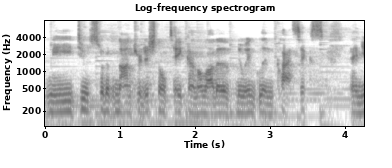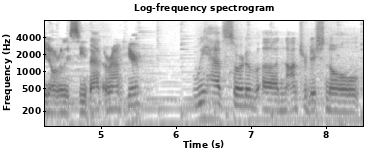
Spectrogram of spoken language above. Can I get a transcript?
We do sort of a non-traditional take on a lot of New England classics, and you don't really see that around here. We have sort of a non-traditional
